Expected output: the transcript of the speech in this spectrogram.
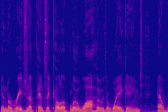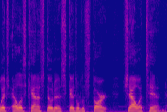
in the region of Pensacola Blue Wahoo's away games at which Ellis Canastota is scheduled to start shall attend.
